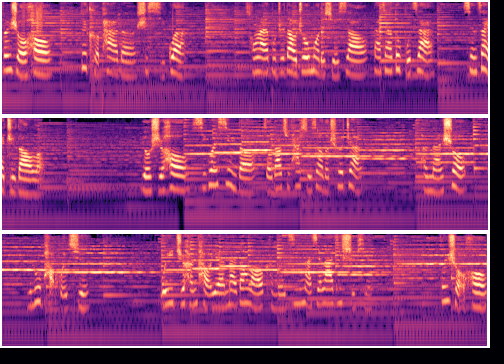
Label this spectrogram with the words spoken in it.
分手后，最可怕的是习惯。从来不知道周末的学校大家都不在，现在知道了。有时候习惯性的走到去他学校的车站，很难受，一路跑回去。我一直很讨厌麦当劳、肯德基那些垃圾食品，分手后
